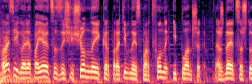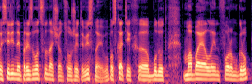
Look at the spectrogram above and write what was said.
В России, говорят, появятся защищенные корпоративные смартфоны и планшеты. Ожидается, что серийное производство начнется уже этой весной. Выпускать их э, будут Mobile Inform Group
